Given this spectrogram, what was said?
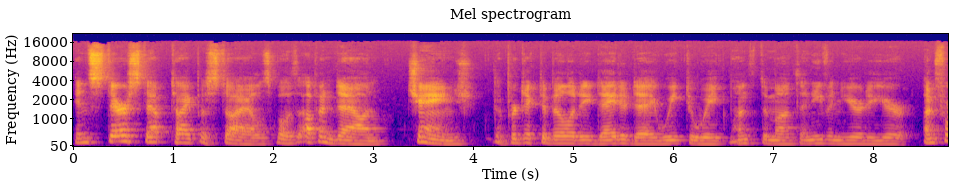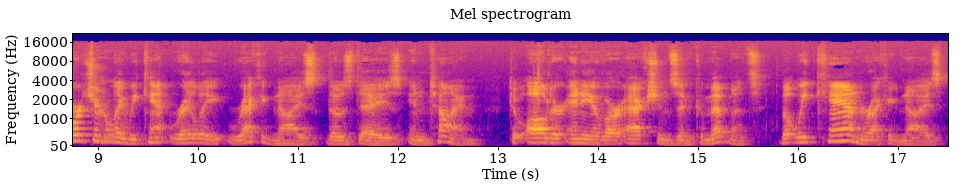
in stair step type of styles, both up and down, change the predictability day to day, week to week, month to month, and even year to year. Unfortunately, we can't really recognize those days in time to alter any of our actions and commitments, but we can recognize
